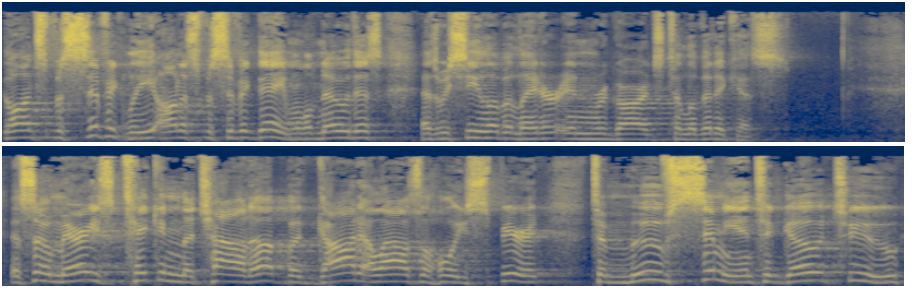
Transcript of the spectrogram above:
gone specifically on a specific day. And we'll know this as we see a little bit later in regards to Leviticus. And so Mary's taking the child up, but God allows the Holy Spirit to move Simeon to go to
